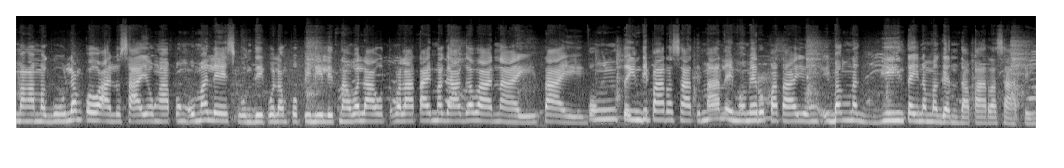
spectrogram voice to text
Mga magulang ko, alos ayaw nga pong umalis, kung di ko lang po pinilit na wala, wala tayong magagawa, nay, tay. Kung ito hindi para sa atin, malay mo, meron pa tayong ibang naghihintay na maganda para sa atin.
